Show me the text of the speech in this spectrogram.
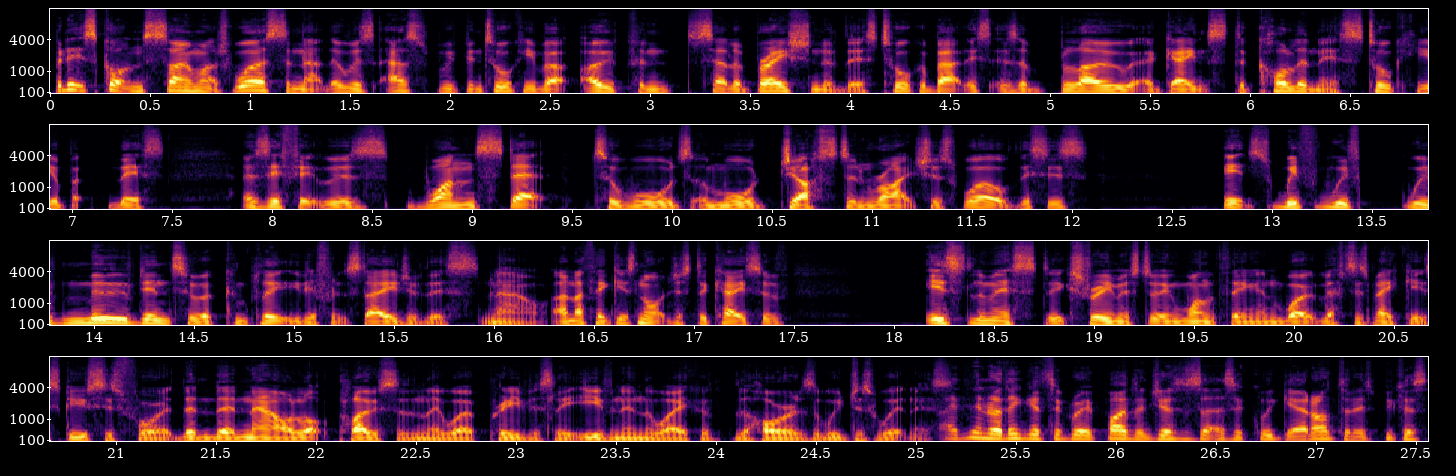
but it's gotten so much worse than that. There was, as we've been talking about, open celebration of this. Talk about this as a blow against the colonists. Talking about this as if it was one step towards a more just and righteous world. This is, it's we've we've we've moved into a completely different stage of this now, and I think it's not just a case of Islamist extremists doing one thing and woke leftists making excuses for it, then they're now a lot closer than they were previously, even in the wake of the horrors that we've just witnessed. I think, I think it's a great point, and just as, as a quick add on to this, because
